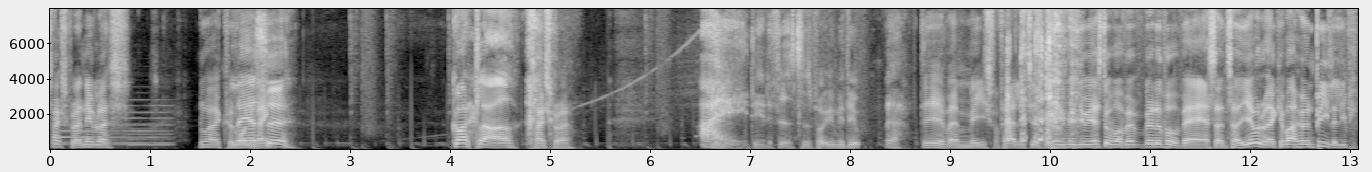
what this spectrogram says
Tak skal du have, Nicolas. Nu har jeg kørt rundt i ring. Godt klaret. Tak skal du have. Ej, det er det fedeste tidspunkt i mit liv. Ja, det var mest forfærdelige tidspunkt i hele mit liv. Jeg stod bare og ventede på, hvad jeg sådan taget hjem, eller? Jeg kan bare høre en bil, og lige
